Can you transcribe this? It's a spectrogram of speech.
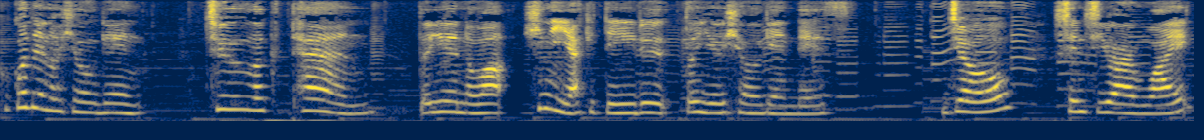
ここでの表現、to look tan というのは日に焼けているという表現です。Joe, since you are white,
